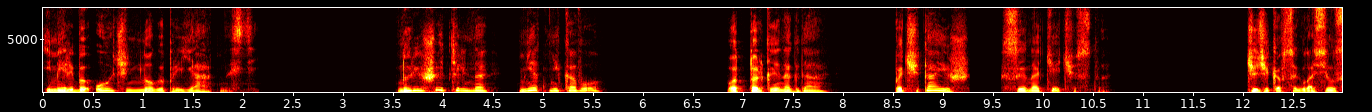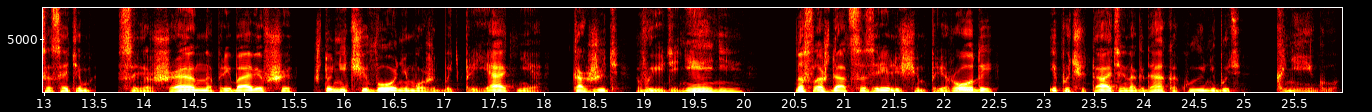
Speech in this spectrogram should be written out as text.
имели бы очень много приятностей. Но решительно нет никого. Вот только иногда почитаешь сын Отечества. Чичиков согласился с этим совершенно, прибавивши, что ничего не может быть приятнее, как жить в уединении, наслаждаться зрелищем природы и почитать иногда какую-нибудь книгу.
